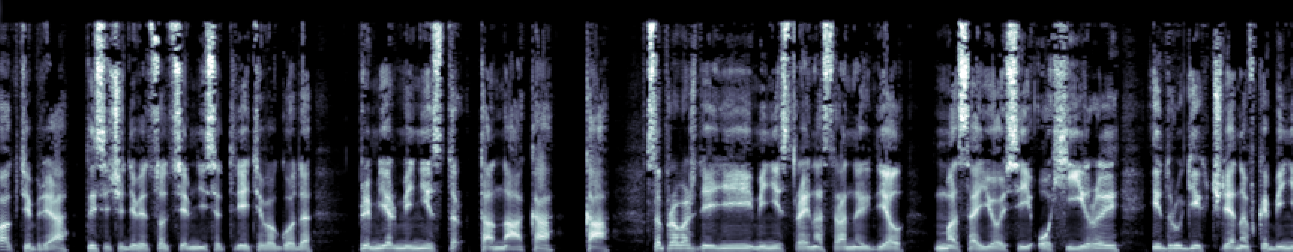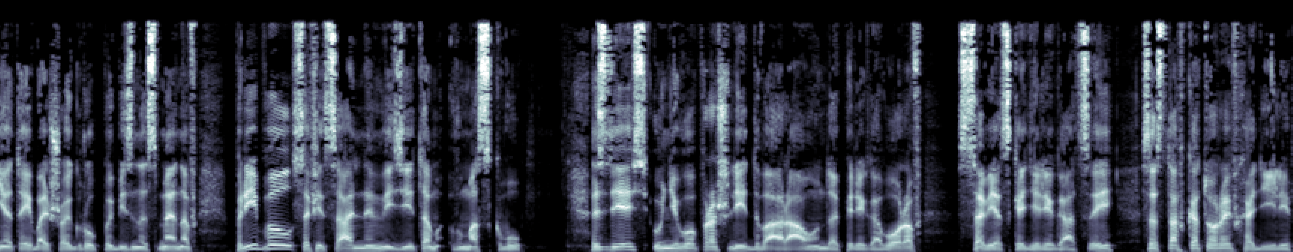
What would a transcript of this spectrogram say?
октября 1973 года премьер-министр Танака К. в сопровождении министра иностранных дел Масайоси Охиры и других членов кабинета и большой группы бизнесменов прибыл с официальным визитом в Москву. Здесь у него прошли два раунда переговоров с советской делегацией, состав которой входили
